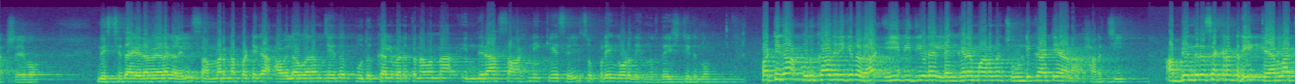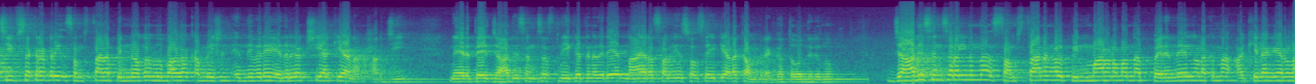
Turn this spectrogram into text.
ആക്ഷേപം. നിശ്ചിത ഇടവേളകളിൽ സംവരണ പട്ടിക അവലോകനം ചെയ്ത് പുതുക്കൽ വരുത്തണമെന്ന ഇന്ദിരാ സാഹ്നി കേസിൽ സുപ്രീം കോടതി നിർദ്ദേശിച്ചിരുന്നു. പട്ടിക പുതുക്കാതിരിക്കുന്നത് ഈ വിധിയുടെ ലംഘനമാണെന്ന് ചൂണ്ടിക്കാട്ടിയാണ് ഹർജി. ആഭ്യന്തര സെക്രട്ടറി കേരള ചീഫ് സെക്രട്ടറി സംസ്ഥാന പിന്നോക്ക വിഭാഗ കമ്മീഷൻ എന്നിവരെ എതിർകക്ഷിയാക്കിയാണ് ഹർജി. നേരത്തെ ജാതി സെൻസസ് നീക്കത്തിനെതിരെ നായർ സർവീസ് സൊസൈറ്റി അടക്കം രംഗത്ത് വന്നിരുന്നു. ജാതി സെൻസറിൽ നിന്ന് സംസ്ഥാനങ്ങൾ പിന്മാറണമെന്ന പെരുന്നയിൽ നടക്കുന്ന അഖില കേരള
